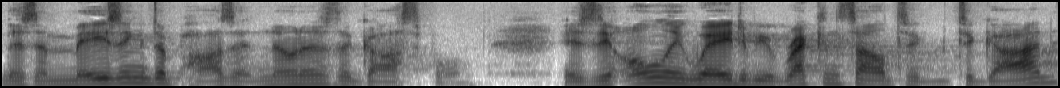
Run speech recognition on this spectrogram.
this amazing deposit known as the gospel. It is the only way to be reconciled to, to God.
